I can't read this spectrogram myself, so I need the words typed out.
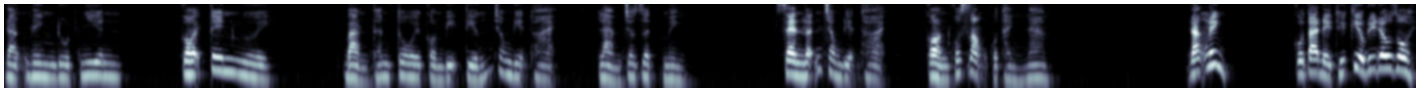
Đặng Ninh đột nhiên gọi tên người. Bản thân tôi còn bị tiếng trong điện thoại làm cho giật mình. Xen lẫn trong điện thoại còn có giọng của Thành Nam. Đặng Ninh, cô ta để Thúy Kiều đi đâu rồi?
